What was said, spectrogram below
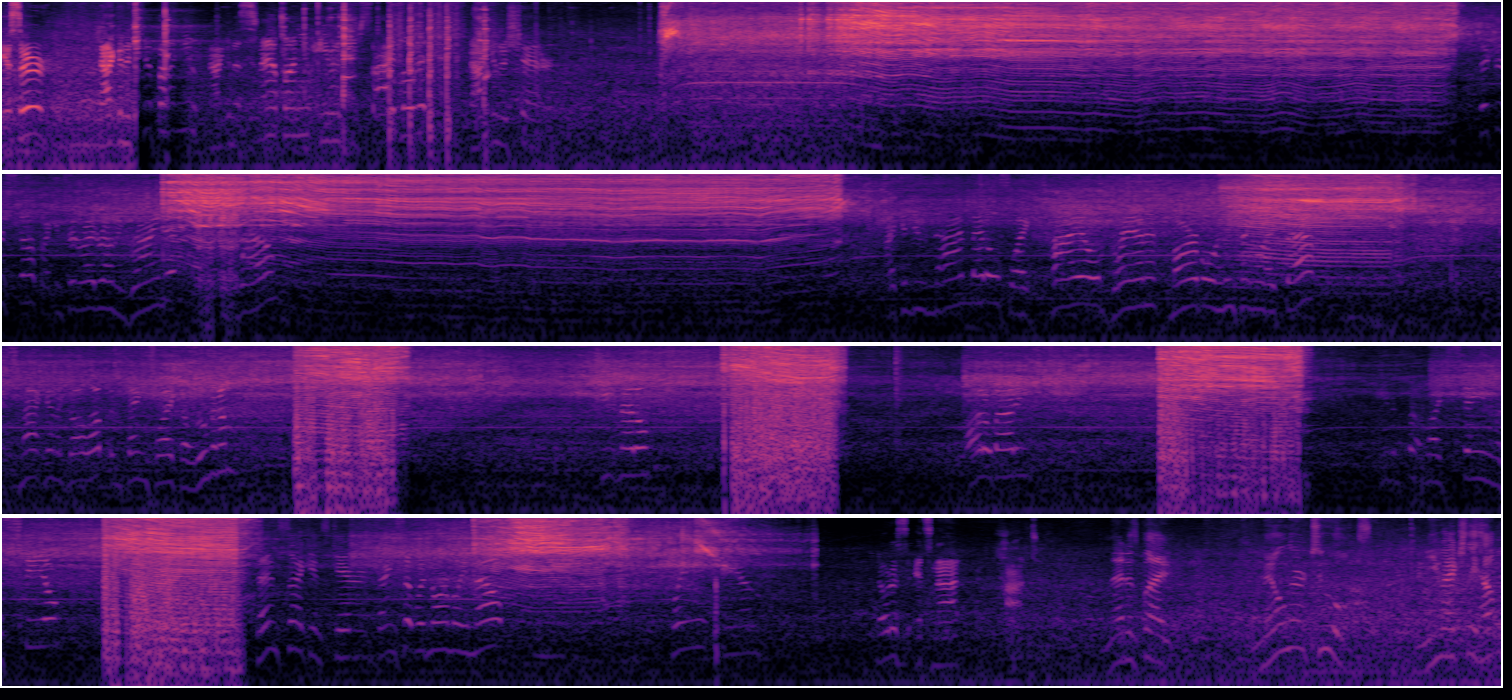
Yes, sir. Not gonna chip on you, not gonna snap on you, even if you side load it, not gonna shatter. Thicker stuff, I can turn right around and grind it as well. I can do non-metals like tile, granite, marble, anything not going to go up in things like aluminum, sheet metal, auto body, even something like stainless steel. 10 seconds, Karen. Things that would normally melt, clean, and notice it's not hot. And that is by Milner Tools. And you actually help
